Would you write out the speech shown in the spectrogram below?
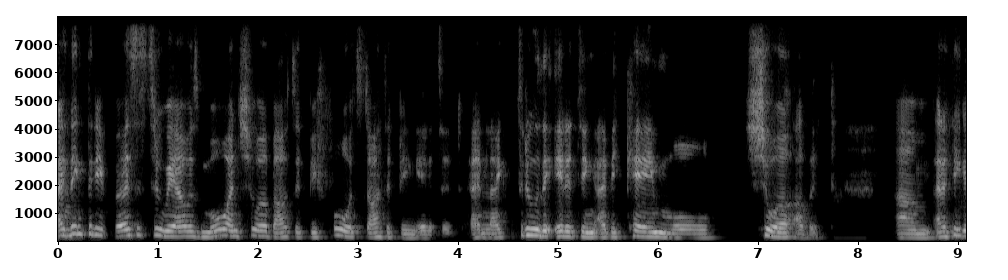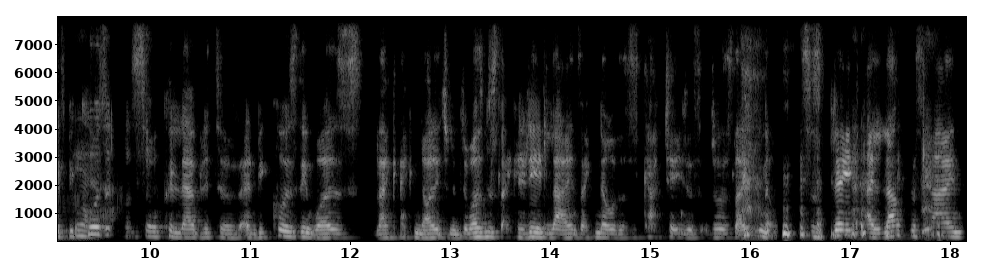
I think the reverse is true where I was more unsure about it before it started being edited. And like through the editing, I became more sure of it. Um, and I think it's because yeah. it was so collaborative and because there was like acknowledgement. It wasn't just like red lines, like, no, this is cut changes. It was like, no, this is great. I love this line.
